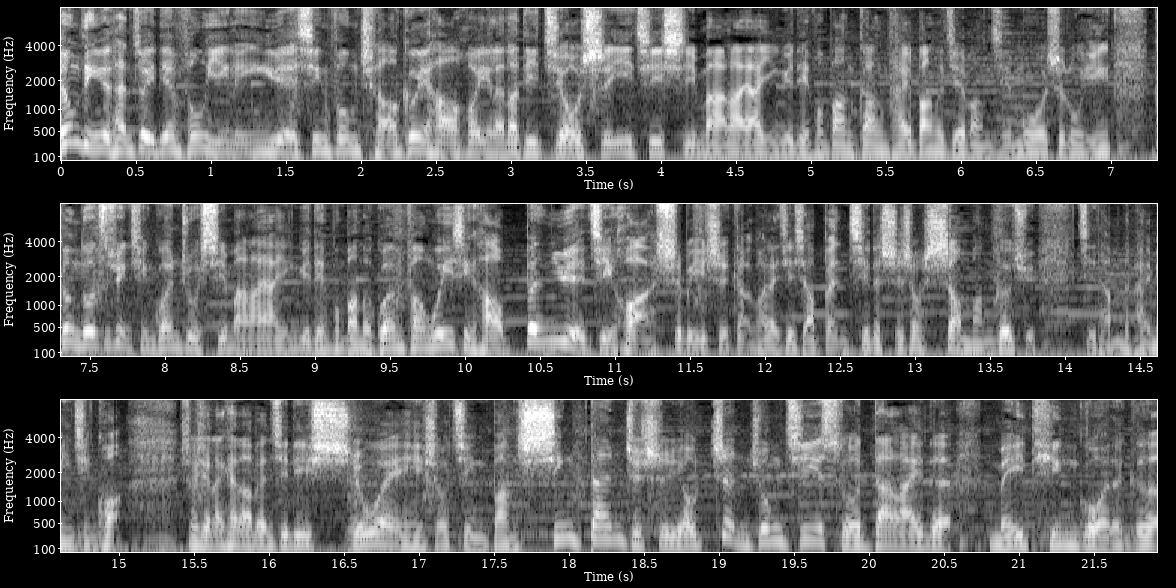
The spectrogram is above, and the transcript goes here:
登顶乐坛最巅峰，引领音乐新风潮。各位好，欢迎来到第九十一期喜马拉雅音乐巅峰榜港台榜的揭榜节目，我是陆莹。更多资讯，请关注喜马拉雅音乐巅峰榜的官方微信号“奔月计划”。事不宜迟，赶快来揭晓本期的十首上榜歌曲及他们的排名情况。首先来看到本期第十位，一首劲榜新单，这是由郑中基所带来的《没听过的歌》。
